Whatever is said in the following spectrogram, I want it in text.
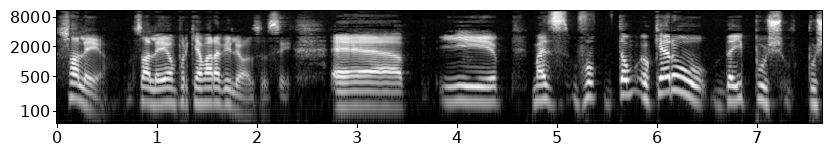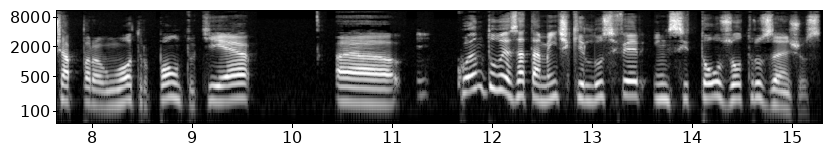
só leiam, só leiam porque é maravilhoso, assim. É, e, mas, vou- então eu quero daí pux, puxar para um outro ponto que é ah, quando exatamente que Lúcifer incitou os outros anjos?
